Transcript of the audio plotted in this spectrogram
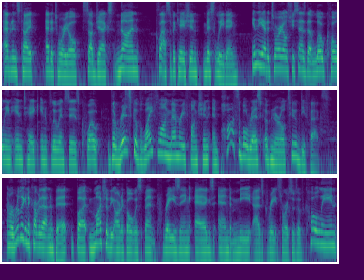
evidence type, editorial, subjects, none, classification, misleading. In the editorial, she says that low choline intake influences, quote, the risk of lifelong memory function and possible risk of neural tube defects. And we're really going to cover that in a bit, but much of the article was spent praising eggs and meat as great sources of choline,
